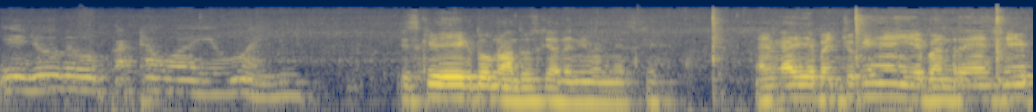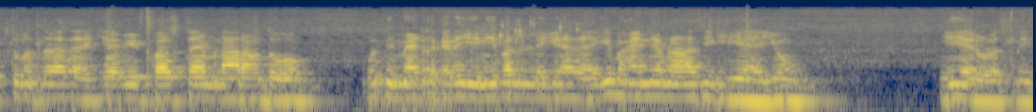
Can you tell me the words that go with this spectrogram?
ये जो वो इकट्ठा हुआ है वो आई है। इसके एक दो बना दो उसके ज़्यादा नहीं बनने इसके। एंड गाइस ये बन चुके हैं ये बन रहे हैं शेप तो मतलब ऐसा है कि अभी फ़र्स्ट टाइम बना रहा हूँ तो उतनी मैटर करेगी नहीं पर लेकिन ऐसा है कि भाई ने बनाना सीख लिया है यूँ. ये है रूल असली.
